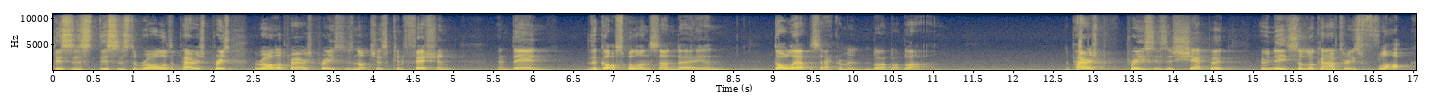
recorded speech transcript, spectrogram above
This is, this is the role of the parish priest. The role of the parish priest is not just confession and then the gospel on Sunday and dole out the sacrament and blah, blah, blah. The parish priest is a shepherd who needs to look after his flock.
